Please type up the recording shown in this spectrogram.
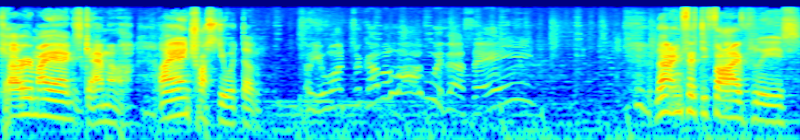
Carry my eggs, Gamma. I entrust you with them. So you want to come along with us, eh? 955, please.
